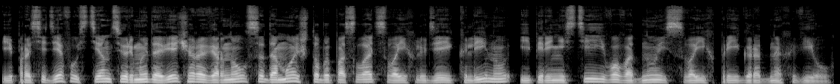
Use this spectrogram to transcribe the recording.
и, просидев у стен тюрьмы до вечера, вернулся домой, чтобы послать своих людей к Лину и перенести его в одну из своих пригородных вилл.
